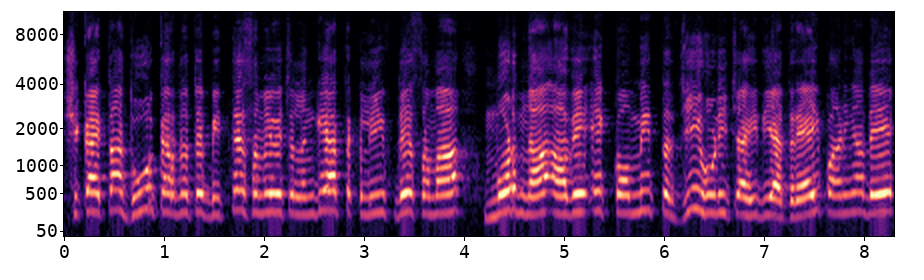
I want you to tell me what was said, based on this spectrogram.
ਸ਼ਿਕਾਇਤਾਂ ਦੂਰ ਕਰਨ ਅਤੇ ਬੀਤੇ ਸਮੇਂ ਵਿੱਚ ਲੰਘਿਆ ਤਕਲੀਫ ਦੇ ਸਮਾਂ ਮੁੜ ਨਾ ਆਵੇ, ਇਹ ਕੌਮੀ ਤਰਜੀਹ ਹੋਣੀ ਚਾਹੀਦੀ ਹੈ। ਦਰਿਆਈ ਪਾਣੀਆਂ ਦੇ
